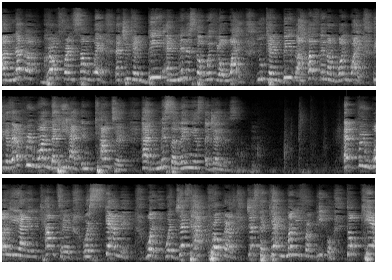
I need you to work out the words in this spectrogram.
another girlfriend somewhere. That you can be and minister with your wife. You can be the husband of one wife. Because everyone that he had encountered had miscellaneous agendas. Everyone he had encountered were scamming, would, would just have programs just to get money from people, don't care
